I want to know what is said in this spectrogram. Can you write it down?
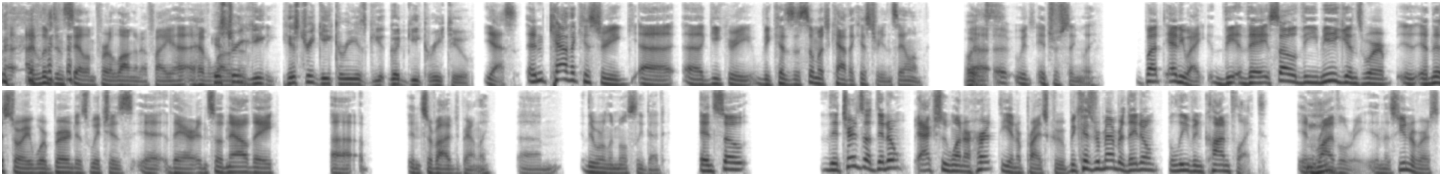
I, I- lived in Salem for long enough. I, I have a History the- history geekery is ge- good geekery too. yes, and Catholic history uh, uh, geekery because there's so much Catholic history in Salem Oh, yes. uh, which interestingly. But anyway, the they so the Megans were in this story were burned as witches uh, there, and so now they uh and survived apparently. Um, they were only mostly dead, and so it turns out they don't actually want to hurt the Enterprise crew because remember they don't believe in conflict in Mhm. rivalry in this universe.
